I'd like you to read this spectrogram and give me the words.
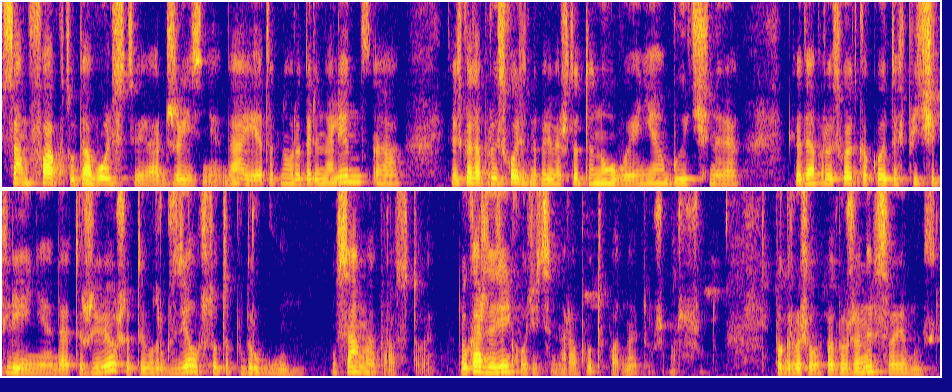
сам факт удовольствия от жизни, да, и этот норадреналин, э, то есть когда происходит, например, что-то новое, необычное, когда происходит какое-то впечатление, да, ты живешь, и ты вдруг сделал что-то по-другому, ну, самое простое. Вы каждый день ходите на работу по одной и тому же маршруту, погружены в свои мысли.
